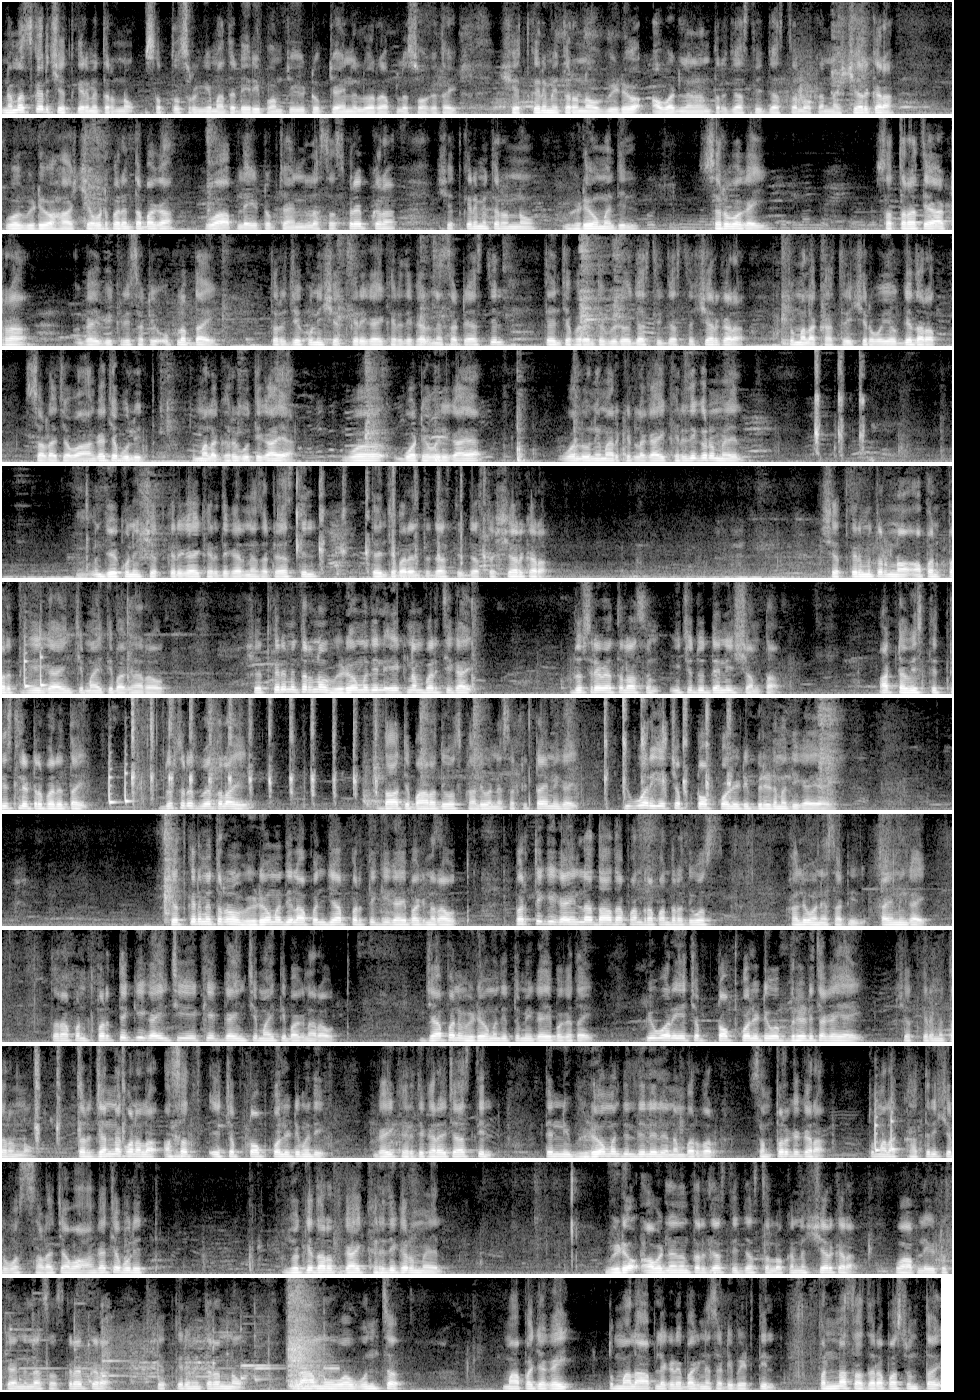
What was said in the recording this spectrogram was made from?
नमस्कार शेतकरी मित्रांनो सप्तशृंगी माता डेअरी फार्मच्या यूट्यूब चॅनलवर आपलं स्वागत आहे. शेतकरी मित्रांनो व्हिडिओ आवडल्यानंतर जास्तीत जास्त लोकांना शेअर करा व व्हिडिओ हा शेवटपर्यंत बघा व आपल्या यूट्यूब चॅनलला सबस्क्राईब करा. शेतकरी मित्रांनो व्हिडिओमधील सर्व गाई सतरा ते अठरा गाई विक्रीसाठी उपलब्ध आहे. तर जे कोणी शेतकरी गाई खरेदी करण्यासाठी असतील त्यांच्यापर्यंत व्हिडिओ जास्तीत जास्त शेअर करा. तुम्हाला खात्रीशीर व योग्य दरात सडाच्या व अंगाच्या बोलीत तुम्हाला घरगुती गाया व गोठ्यावरी गाया व लोणी मार्केटला गाय खरेदी करून मिळेल. जे कोणी शेतकरी गाय खरेदी करण्यासाठी असतील त्यांच्यापर्यंत जास्तीत जास्त शेअर करा. शेतकरी मित्रांनो आपण प्रत्येकी गायींची माहिती बघणार आहोत. शेतकरी मित्रांनो व्हिडिओमधील एक नंबरची गाय दुसऱ्या वेताला असून हिची दुधाची क्षमता अठ्ठावीस ते तीस लिटरपर्यंत आहे. दुसरंच वेताला आहे. दहा ते बारा दिवस खाली होण्यासाठी टायमिंग आहे. प्युअर याच्या टॉप क्वालिटी ब्रीडमध्ये गाय आहे. शेतकरी मित्रांनो व्हिडिओमधील आपण ज्या प्रत्येकी गाई बघणार आहोत प्रत्येकी गायीला दहा दहा पंधरा पंधरा दिवस खाली होण्यासाठी टायमिंग आहे. तर आपण प्रत्येकी गायींची एक एक गायींची माहिती बघणार आहोत. ज्या पण व्हिडिओमध्ये तुम्ही गाई बघत आहे प्युअर याच्या टॉप क्वालिटी व ब्रेडच्या गाई आहे शेतकरी मित्रांनो. तर ज्यांना कोणाला असंच याच्या टॉप क्वालिटीमध्ये गाई खरेदी करायच्या असतील त्यांनी व्हिडिओमधील दिलेल्या नंबरवर संपर्क करा. तुम्हाला खात्रीशीर व साडाच्या व अंगाच्या बोलीत योग्य दरात गाय खरेदी करून मिळेल. व्हिडिओ आवडल्यानंतर जास्तीत जास्त लोकांना शेअर करा व आपल्या यूट्यूब चॅनलला सबस्क्राईब करा. शेतकरी मित्रांनो लांब व उंच मापाच्या गाई तुम्हाला आपल्याकडे बघण्यासाठी भेटतील. पन्नास हजारापासून तर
